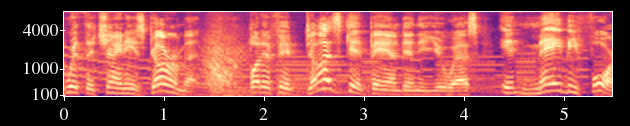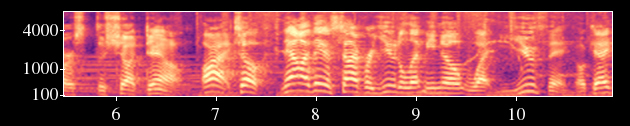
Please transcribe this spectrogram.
with the Chinese government. But if it does get banned in the US, it may be forced to shut down. All right, so now I think it's time for you to let me know what you think, okay?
